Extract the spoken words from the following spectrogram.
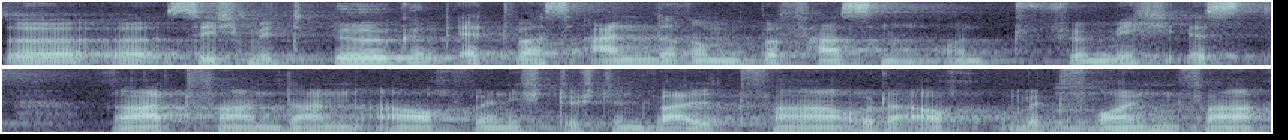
äh, äh, sich mit irgendetwas anderem befassen. Und für mich ist Radfahren dann auch, wenn ich durch den Wald fahre oder auch mit mhm. Freunden fahre,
